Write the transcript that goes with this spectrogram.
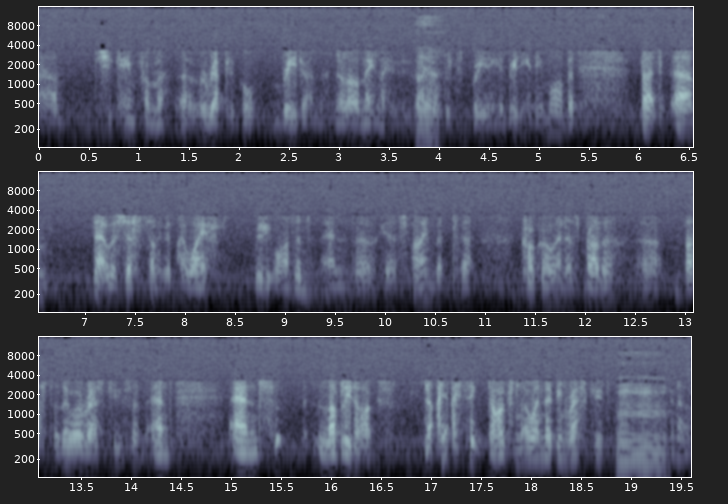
um, she came from a, a reputable breeder on the Lower Mainland. I Yeah. don't think it's breeding and breeding anymore, but but um, that was just something that my wife really wanted, and uh, okay, that's fine. But uh, Coco and his brother uh, Buster, they were rescues, and and, and lovely dogs. You know, I, I think dogs know when they've been rescued. Mm. You know,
